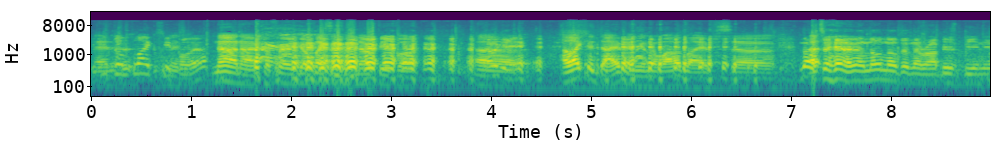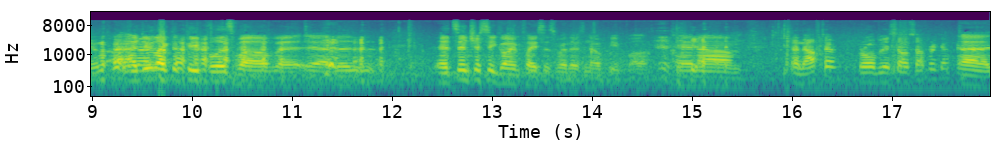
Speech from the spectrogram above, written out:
You And don't it- like people, amazing. yeah? No, no, I prefer to go places with no people. Uh, okay. I like the diving and the wildlife, so No, I- a, no, not in a rubbish bin, you know. I, I do like the people as well, but yeah, the, it's interesting going places where there's no people. And Yeah. um, And after, probably South Africa, uh,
